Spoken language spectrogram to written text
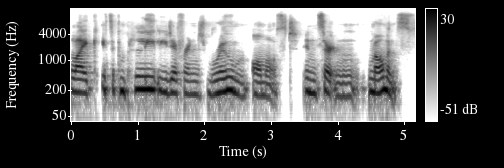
like it's a completely different room almost in certain moments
